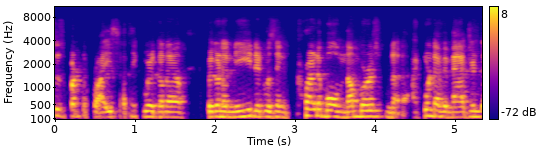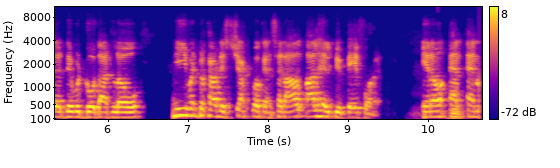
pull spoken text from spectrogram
this is what the price I think we're gonna we're gonna need. It was incredible numbers. I couldn't have imagined that they would go that low. He even took out his checkbook and said, I'll, I'll help you pay for it. You know, and, and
